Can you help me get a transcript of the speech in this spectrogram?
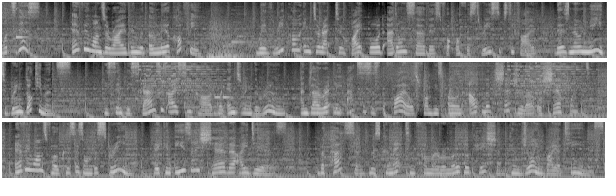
What's this? Everyone's arriving with only a coffee. With Ricoh Interactive Whiteboard add-on service for Office 365, there's no need to bring documents. He simply scans his IC card when entering the room and directly accesses the files from his own Outlook scheduler or SharePoint. Everyone's focus is on the screen. They can easily share their ideas. The person who's connecting from a remote location can join via Teams.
